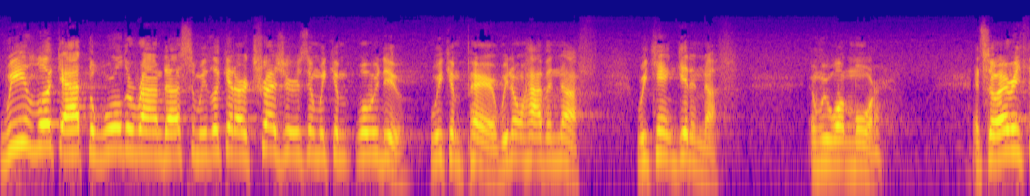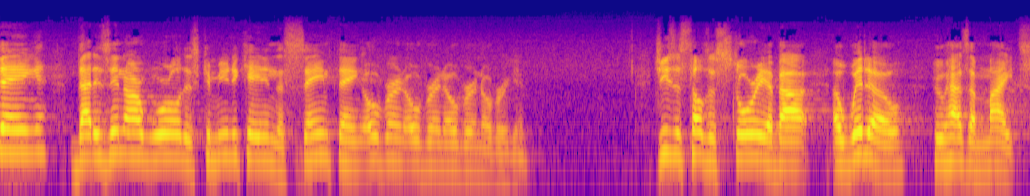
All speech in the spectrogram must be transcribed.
we look at the world around us and we look at our treasures and we can, what we do? We compare. We don't have enough. We can't get enough. And we want more. And so everything that is in our world is communicating the same thing over and over and over and over again. Jesus tells a story about a widow who has a mite.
